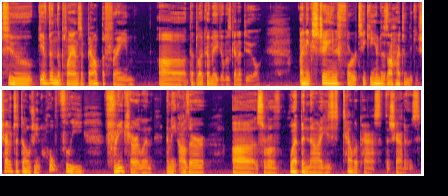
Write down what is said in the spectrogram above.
to give them the plans about the frame uh, that Black Omega was going to do in exchange for taking him to Z'ha'dum to get shadow technology and hopefully free Carolyn and the other uh, sort of weaponized telepaths that the shadows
